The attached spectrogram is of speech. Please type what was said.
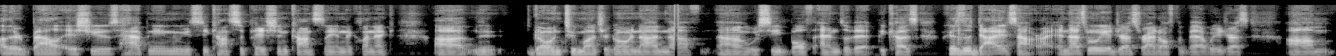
other bowel issues happening. We see constipation constantly in the clinic uh going too much or going not enough. Um, we see both ends of it because because the diet's not right, and that's what we address right off the bat. We address um,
